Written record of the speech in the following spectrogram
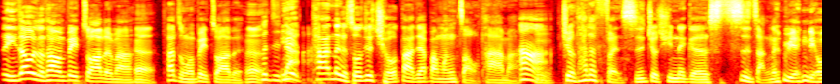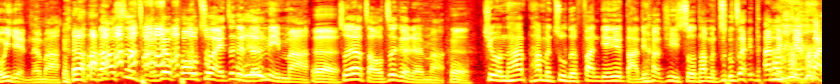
你知道为什么他们被抓的吗？嗯，他怎么被抓的？嗯不知道。因为他那个时候就求大家帮忙找他嘛，嗯，就他的粉丝就去那个市长那边留言了嘛，然后市长就 po 出来这个人名嘛，嗯，说要找这个人嘛，嗯，就他他们住的饭店就打电话去说他们住在他那间饭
